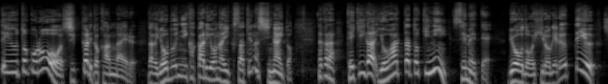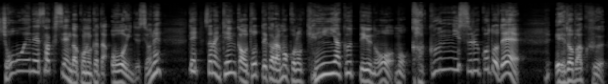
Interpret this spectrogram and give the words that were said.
ていうところをしっかりと考える。だから余分にかかるような戦っていうのはしないと。だから敵が弱った時に攻めて領土を広げるっていう省エネ作戦がこの方多いんですよね。で、さらに天下を取ってからもこの倹約っていうのをもう家訓にすることで江戸幕府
